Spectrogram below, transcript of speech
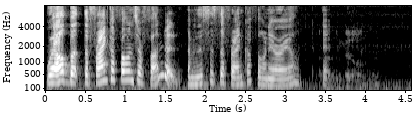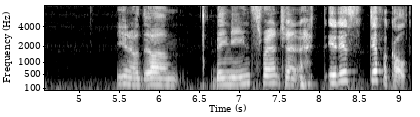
well, but the francophones are funded. I mean, this is the francophone area. You know, the, um, Benin's French, and it is difficult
